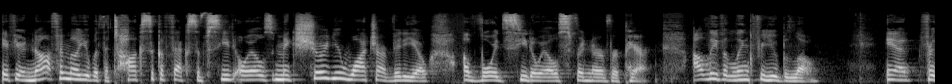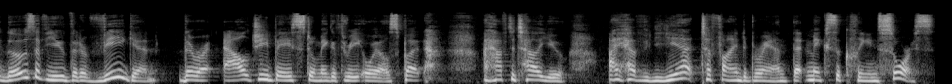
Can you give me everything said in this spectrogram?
If you're not familiar with the toxic effects of seed oils, make sure you watch our video, Avoid Seed Oils for Nerve Repair. I'll leave a link for you below. And for those of you that are vegan, there are algae based omega 3 oils, but I have to tell you, I have yet to find a brand that makes a clean source.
